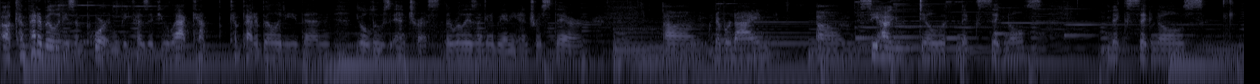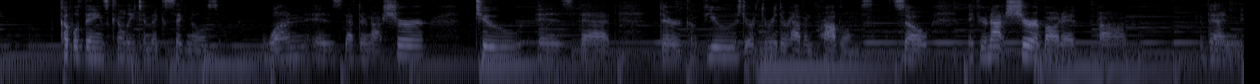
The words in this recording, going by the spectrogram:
Uh, compatibility is important because if you lack comp- compatibility, then you'll lose interest. There really isn't going to be any interest there. Um, number nine, um, see how you deal with mixed signals. Mixed signals, a couple things can lead to mixed signals. One is that they're not sure, two is that they're confused, or three, they're having problems. So if you're not sure about it, um, then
